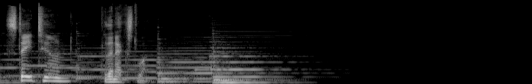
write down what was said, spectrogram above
Stay tuned for the next one.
